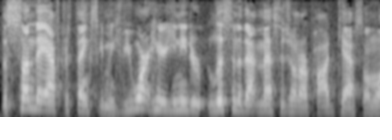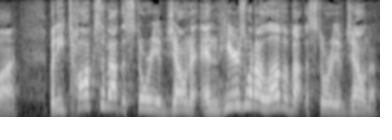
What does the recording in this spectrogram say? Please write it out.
the Sunday after Thanksgiving. If you weren't here, you need to listen to that message on our podcast online. But he talks about the story of Jonah, and here's what I love about the story of Jonah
